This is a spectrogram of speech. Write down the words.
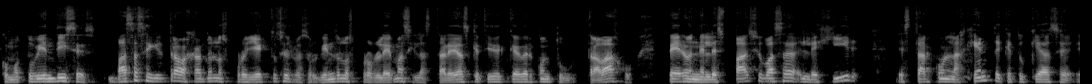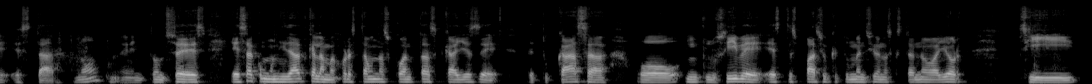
como tú bien dices, vas a seguir trabajando en los proyectos y resolviendo los problemas y las tareas que tienen que ver con tu trabajo, pero en el espacio vas a elegir estar con la gente que tú quieras eh, estar, ¿no? Entonces, esa comunidad que a lo mejor está a unas cuantas calles de, de tu casa o inclusive este espacio que tú mencionas que está en Nueva York, si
